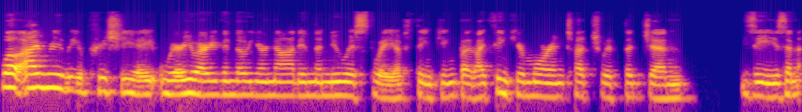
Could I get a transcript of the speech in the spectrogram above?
Well, I really appreciate where you are, even though you're not in the newest way of thinking, but I think you're more in touch with the Gen Zs. And,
